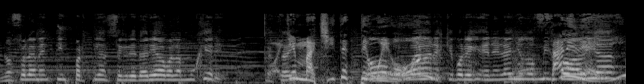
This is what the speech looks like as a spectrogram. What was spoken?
no solamente impartían secretariado para las mujeres. Oye, qué machita este No, pues, weón. weón, es que por el- en el año 2000 Sale de todavía, ahí,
